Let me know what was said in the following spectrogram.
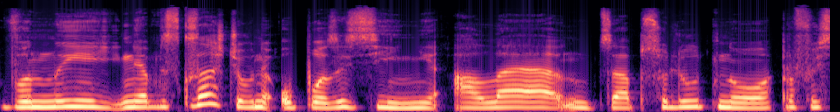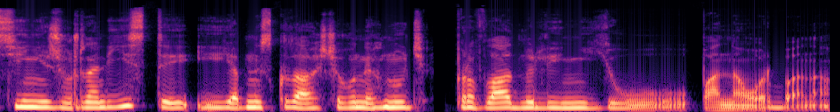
Вони я б не сказала, що вони опозиційні, але ну це абсолютно професійні журналісти, і я б не сказала, що вони гнуть провладну лінію пана Орбана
